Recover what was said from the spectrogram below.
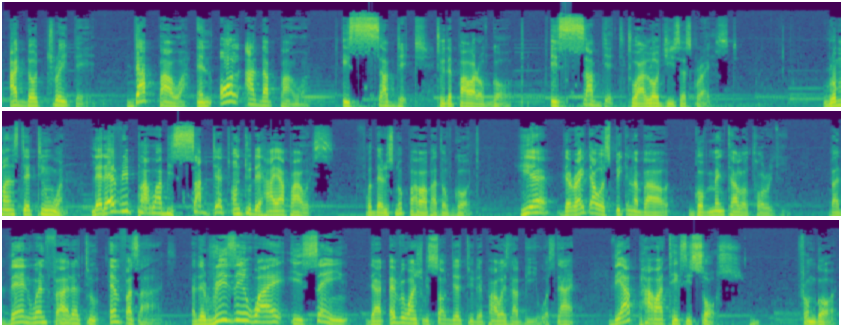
adulterated. That power and all other power is subject to the power of God, is subject to our Lord Jesus Christ. Romans 13 1. Let every power be subject unto the higher powers, for there is no power but of God. Here, the writer was speaking about governmental authority, but then went further to emphasize that the reason why he's saying that everyone should be subject to the powers that be was that their power takes its source from God.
